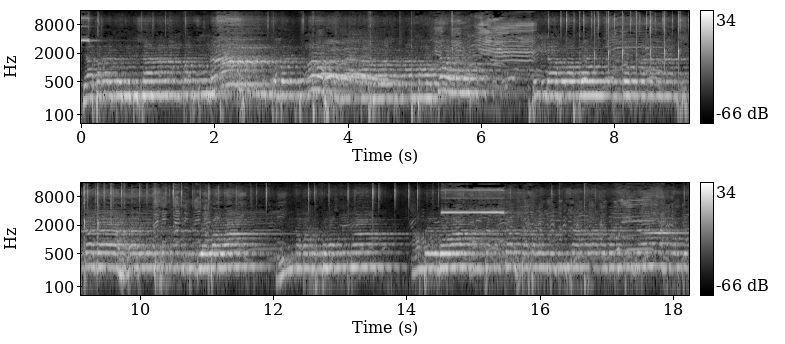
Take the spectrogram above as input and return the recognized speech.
Siapa yang itu di sana lakukan sudah oh jauh tiga bola untuk anak-anak sekada dari di dua bawah ini nomor punggung lima ambil bola ancang-ancang siapa yang itu lakukan sudah nomor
